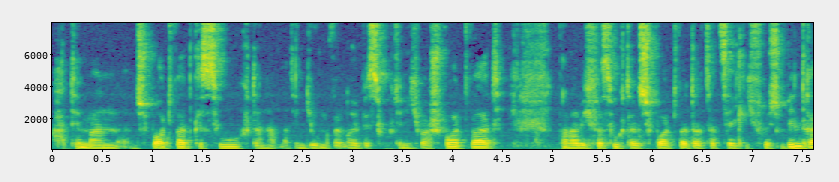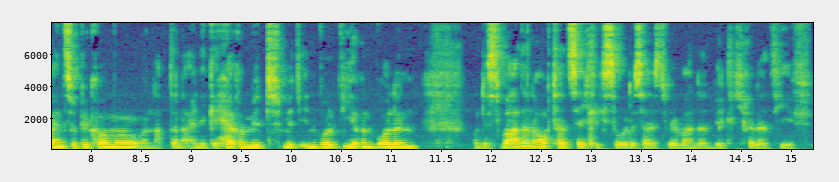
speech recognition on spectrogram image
hatte man einen Sportwart gesucht, dann hat man den Jugendwart neu besucht und ich war Sportwart. Dann habe ich versucht, als Sportwart da tatsächlich frischen Wind reinzubekommen und habe dann einige Herren mit, mit involvieren wollen. Und es war dann auch tatsächlich so, das heißt, wir waren dann wirklich relativ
